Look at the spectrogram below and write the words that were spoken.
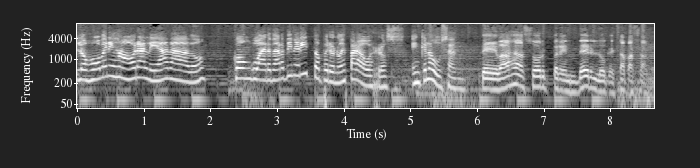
los jóvenes ahora le ha dado con guardar dinerito, pero no es para ahorros. ¿En qué lo usan? te vas a sorprender lo que está pasando.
